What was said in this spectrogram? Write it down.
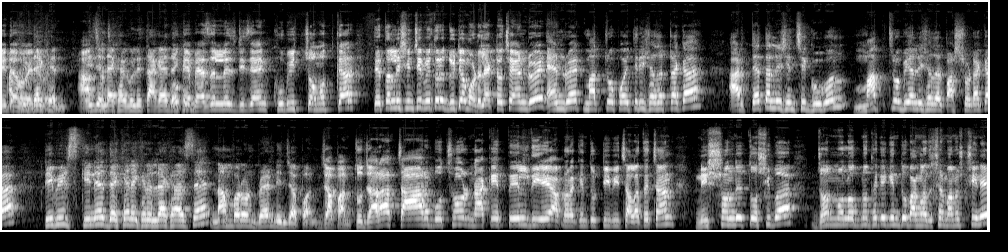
ফিদা হয়ে দেখেন এই আচ্ছা, যে আচ্ছা। লেখাগুলি তাকায় ওকে দেখেন। ভেজেললেস ডিজাইন খুবই চমৎকার। তেতাল্লিশ ইঞ্চির ভিতরে দুইটা মডেল একটা হচ্ছে অ্যান্ড্রয়েড অ্যান্ড্রয়েড মাত্র পঁয়ত্রিশ হাজার টাকা আর তেতাল্লিশ ইঞ্চি গুগল মাত্র বিয়াল্লিশ হাজার পাঁচশো টাকা। টিভির স্ক্রিনে দেখেন এখানে লেখা আছে number one brand in Japan Japan. তো যারা চার বছর নাকে তেল দিয়ে আপনারা কিন্তু টিভি চালাতে চান নিঃসন্দেহে তোশিবা জন্মলগ্ন থেকে কিন্তু বাংলাদেশের মানুষ চিনে।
